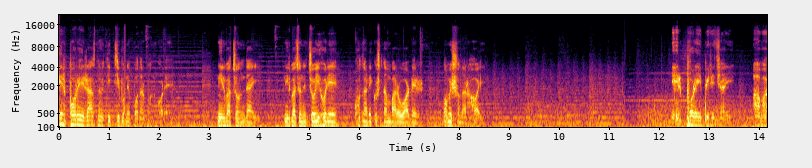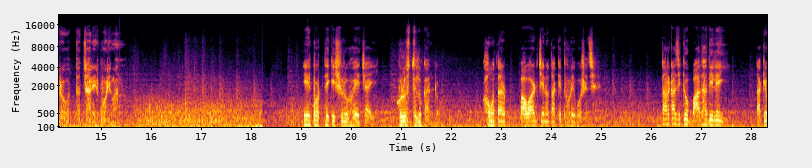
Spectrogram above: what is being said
এরপরে রাজনৈতিক জীবনে পদার্পণ করে। নির্বাচন দেয়। নির্বাচনে জয়ী হয়ে খুলনার একুশ নাম্বার ওয়ার্ডের কমিশনার হয়। এরপরেই বেড়ে যায় আবারও অত্যাচারের পরিমাণ। এরপর থেকে শুরু হয়ে যায় হুলস্থুলু কাণ্ড। ক্ষমতার পাওয়ার যেন তাকে ধরে বসেছে। তার কাজে কেউ বাধা দিলেই তাকে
